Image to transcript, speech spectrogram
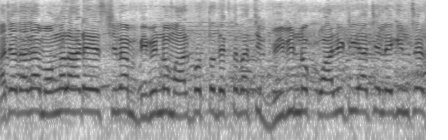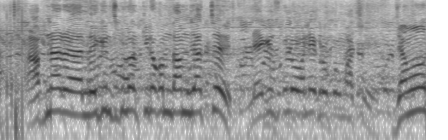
আচ্ছা দাদা মঙ্গলহাটে এসেছিলাম। বিভিন্ন মালপত্র দেখতে পাচ্ছি বিভিন্ন কোয়ালিটি আছে লেগিংসের আপনার লেগিংসগুলোর কীরকম দাম যাচ্ছে? লেগিংসগুলো অনেক রকম আছে। যেমন?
